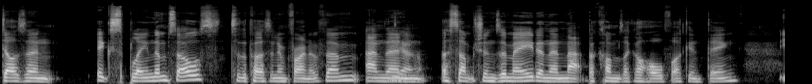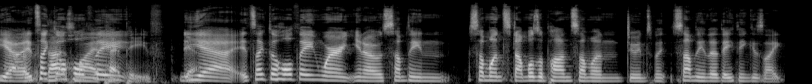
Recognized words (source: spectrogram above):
doesn't explain themselves to the person in front of them, and then Yeah. assumptions are made, and then that becomes like a whole fucking thing. yeah, Um, it's like the whole thing. pet peeve. Yeah. it's like the whole thing where you know something someone stumbles upon someone doing something something that they think is like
